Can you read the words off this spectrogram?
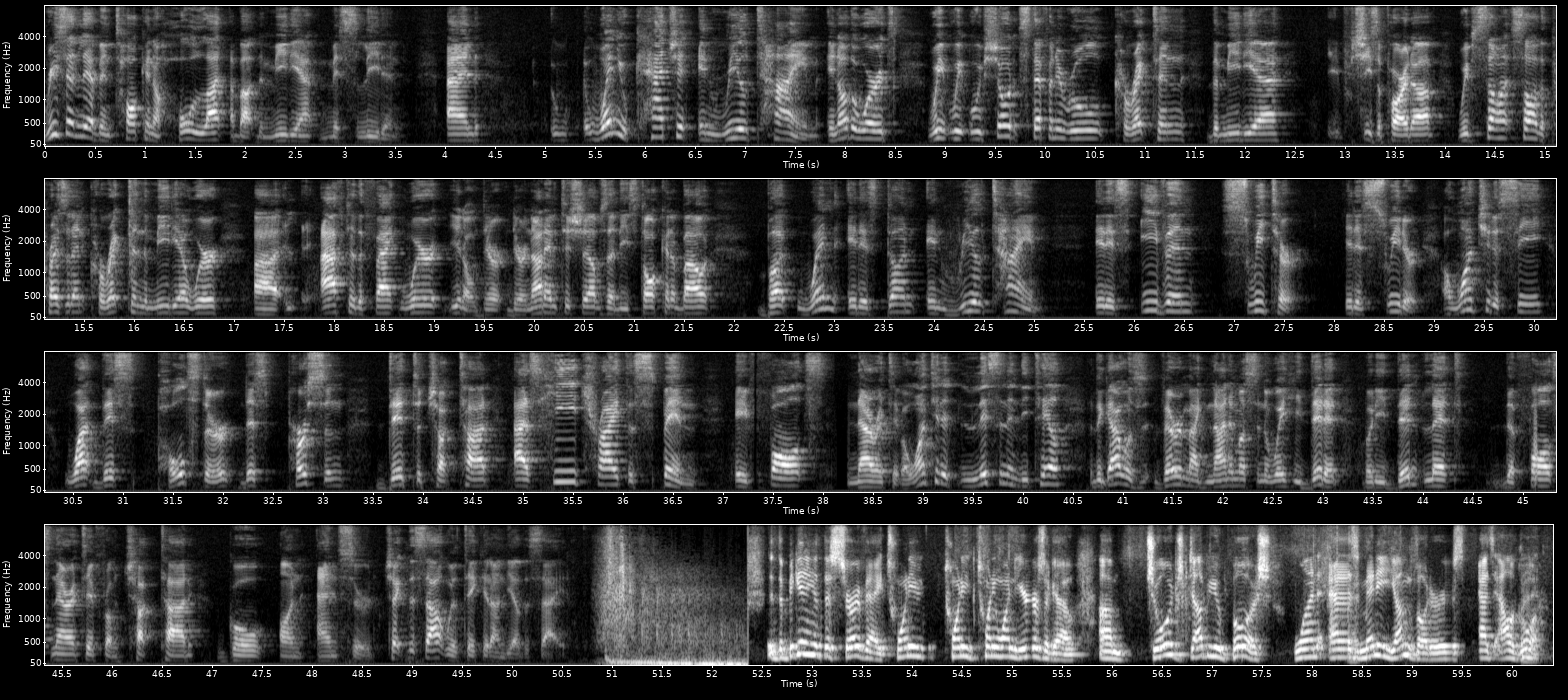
recently I've been talking a whole lot about the media misleading. And when you catch it in real time, in other words, we, we, we've showed Stephanie Ruhle correcting the media she's a part of. We've saw, saw the president correcting the media where uh, after the fact where, you know, they're, they're not empty shelves that he's talking about. But when it is done in real time, it is even sweeter. It is sweeter. I want you to see what this pollster, this person, did to Chuck Todd as he tried to spin a false narrative. I want you to listen in detail. The guy was very magnanimous in the way he did it, but he didn't let the false narrative from Chuck Todd go unanswered. Check this out. We'll take it on the other side. At the beginning of this survey, 20, 20 21 years ago, um, George W. Bush won as many young voters as Al Gore.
